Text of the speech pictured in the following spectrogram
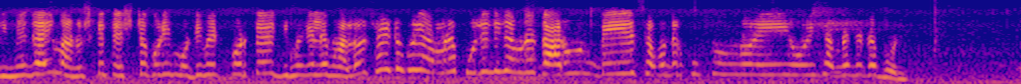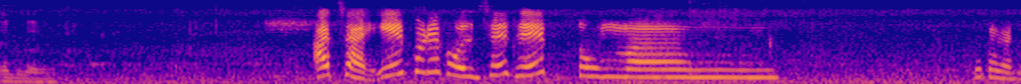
জিমে যাই মানুষকে চেষ্টা করি মোটিভেট করতে। জিমে গেলে ভালো সেইটুকুই। আমরা বলিনি যে আমরা দারুণ বেস্ট আমাদের খুব সুন্দর এই ওই আমরা সেটা বলি। একদম। আচ্ছা এরপরে বলছে যে তোমার কোথায় গেল?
